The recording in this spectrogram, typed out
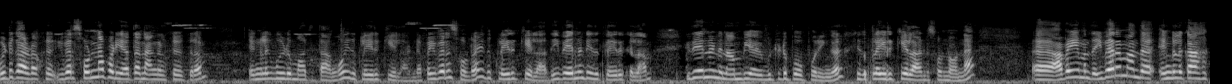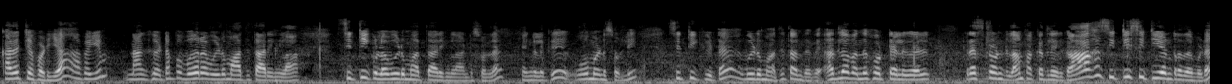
வீட்டுக்காரோட இவர் சொன்னபடியாக தான் நாங்கள் கேட்கிறோம். எங்களுக்கு வீடு மாற்றி தாங்கோ இதுக்குள்ள இருக்கலாண்டு அப்போ இவரும் சொல்கிறேன் இதுக்குள்ள இருக்கலாது இவ என்னண்டு இதுக்குள்ள இருக்கலாம். இது என்னண்டு நம்பி விட்டுட்டு போக போறீங்க. இதுக்குள்ள இருக்கலான்னு சொன்னோன்னே அவையும் அந்த இவரும் அந்த எங்களுக்காக கதைச்சபடியா அவையும் நாங்கள் கேட்டோம் இப்போ வேற வீடு மாற்றி தாரீங்களா? சிட்டிக்குள்ளே வீடு மாத்தி சொல்ல எங்களுக்கு ஓமன்னு சொல்லி சிட்டிக்கிட்ட வீடு மாற்றி தந்தவை. அதில் வந்து ஹோட்டல்கள் ரெஸ்டாரண்ட்லாம் பக்கத்தில் இருக்குது ஆக சிட்டி சிட்டின்றதை விட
